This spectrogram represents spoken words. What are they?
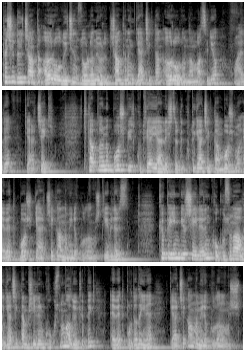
Taşıdığı çanta ağır olduğu için zorlanıyordu. Çantanın gerçekten ağır olduğundan bahsediyor. O halde gerçek. Kitaplarını boş bir kutuya yerleştirdi. Kutu gerçekten boş mu? Evet, boş gerçek anlamıyla kullanılmış diyebiliriz. Köpeğin bir şeylerin kokusunu aldı. Gerçekten bir şeylerin kokusunu mu alıyor köpek? Evet, burada da yine gerçek anlamıyla kullanılmış.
